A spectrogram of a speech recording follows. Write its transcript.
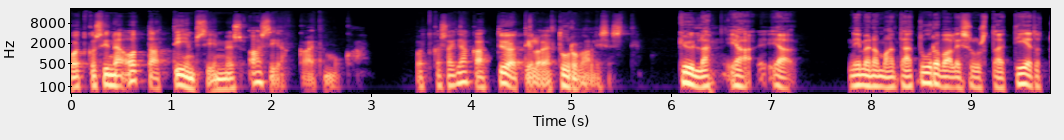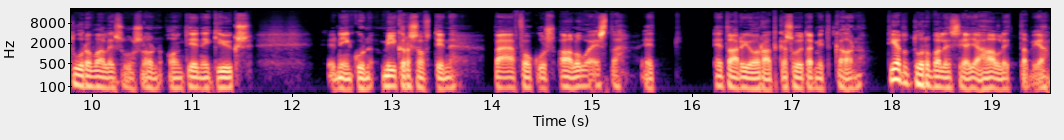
Voitko sinä ottaa Teamsiin myös asiakkaita mukaan? Voitko sä jakaa työtiloja turvallisesti? Kyllä, ja, ja nimenomaan tämä turvallisuus tai tietoturvallisuus on, on tietenkin yksi niin kuin Microsoftin pääfokusalueista, että he tarjoavat ratkaisuja, mitkä on tietoturvallisia ja hallittavia.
